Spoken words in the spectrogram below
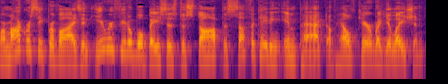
Pharmocracy provides an irrefutable basis to stop the suffocating impact of healthcare regulation.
